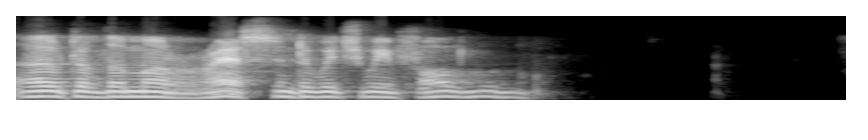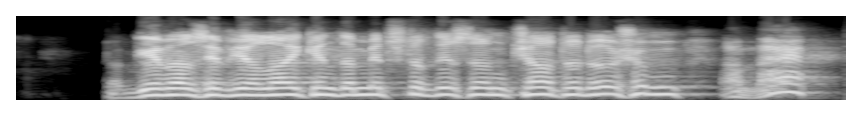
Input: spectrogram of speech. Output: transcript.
out of the morass into which we've fallen. To give us, if you like, in the midst of this uncharted ocean, a map,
